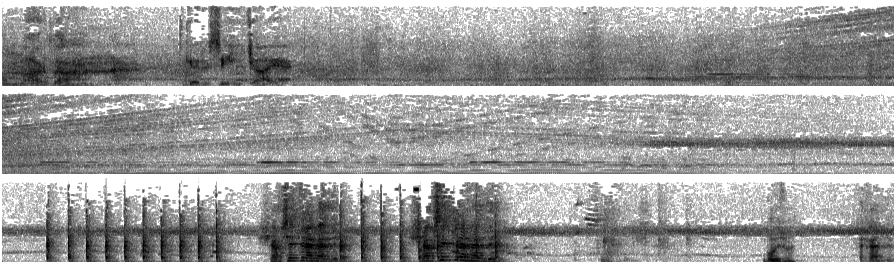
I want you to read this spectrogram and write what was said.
Onlardan gerisi hikaye. Şemsettin Efendi. Şemsettin Efendi. Buyurun. Efendim.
